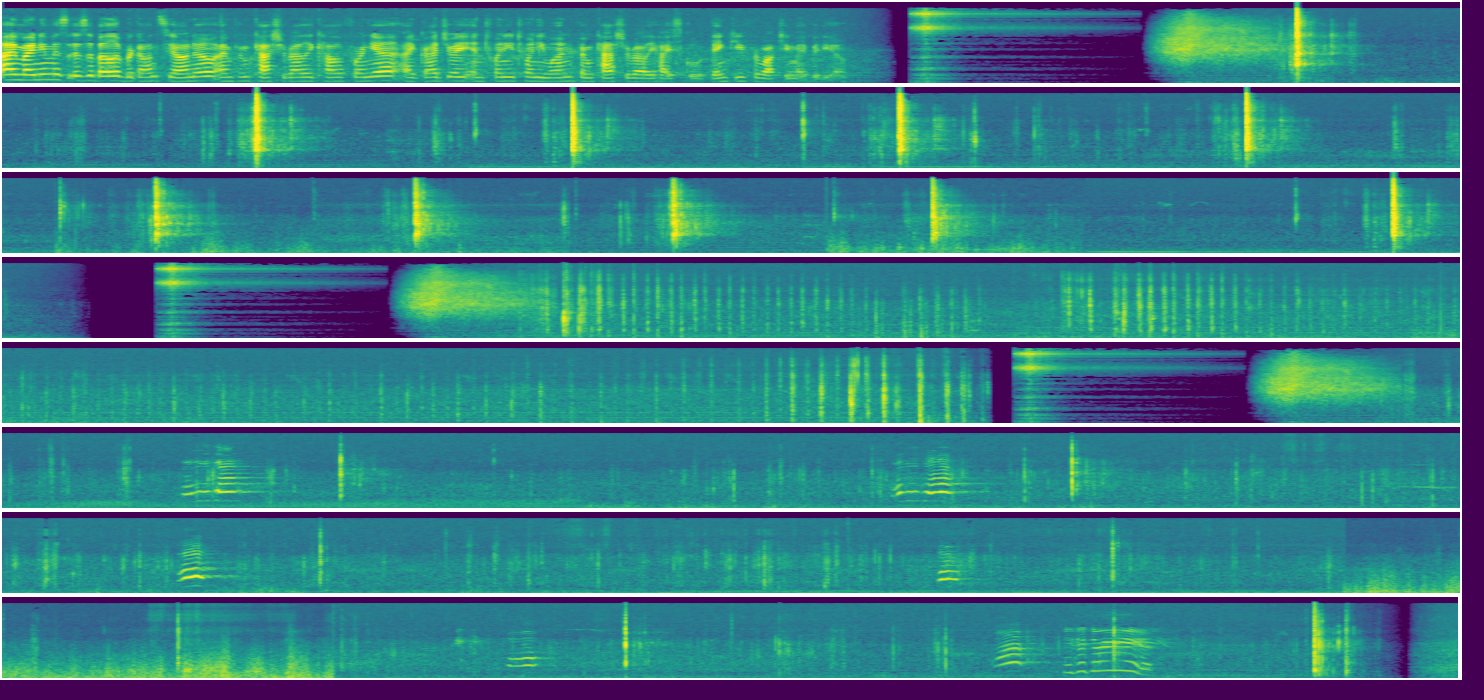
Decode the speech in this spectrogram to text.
Hi, my name is Isabella Berganciano. I'm from Castro Valley, California. I graduate in 2021 from Castro Valley High School. Thank you for watching my video. ハハハハ!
